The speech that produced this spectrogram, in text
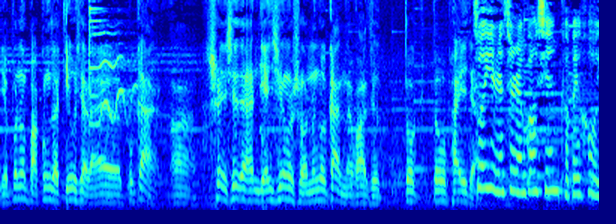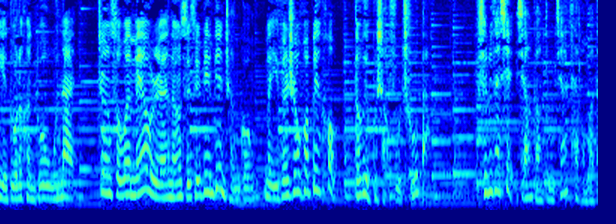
也不能把工作丢下来不干啊！趁现在还年轻的时候能够干的话，就多多拍一点。做艺人虽然光鲜，可背后也多了很多无奈。正所谓没有人能随随便便成功，每一份生活背后都有不少付出吧。新闻在线，香港独家采访报道。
